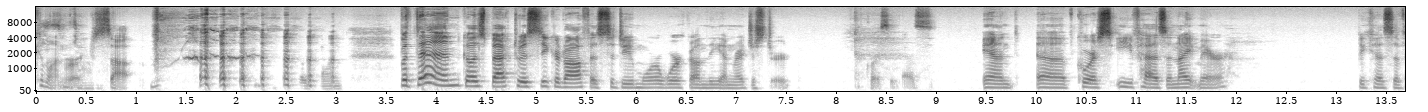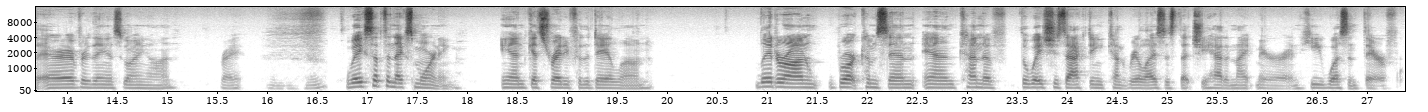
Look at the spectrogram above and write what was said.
come on Roarke stop. But then goes back to his secret office to do more work on the unregistered of course he does. And uh, of course, Eve has a nightmare because of everything that's going on, right? Mm-hmm. Wakes up the next morning and gets ready for the day alone. Later on, Roarke comes in and kind of the way she's acting, kind of realizes that she had a nightmare and he wasn't there for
